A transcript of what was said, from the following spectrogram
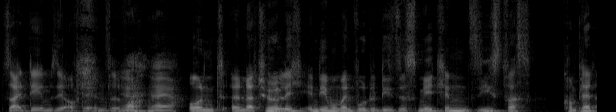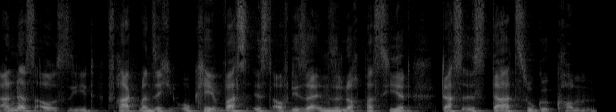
seitdem sie auf der Insel war. Ja, ja, Und äh, natürlich in dem Moment, wo du dieses Mädchen siehst, was komplett anders aussieht, fragt man sich, okay, was ist auf dieser Insel noch passiert, dass es dazu gekommen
